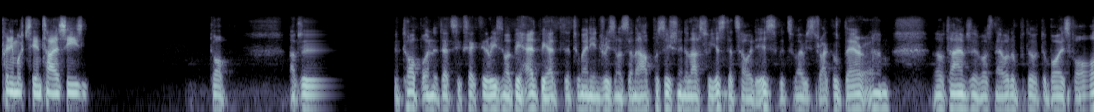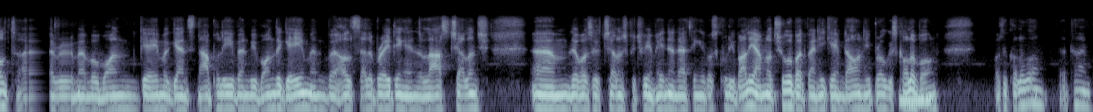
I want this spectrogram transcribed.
pretty much the entire season? Top, absolutely top on it. That's exactly the reason what we had. We had too many injuries on the center half position in the last few years. That's how it is. That's why we struggled there. Um, no times it was never the, the, the, boys' fault. I, I remember one game against Napoli when we won the game and we're all celebrating in the last challenge. Um, there was a challenge between him and I think it was Koulibaly. I'm not sure, but when he came down, he broke his collarbone. Was it collarbone that time?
